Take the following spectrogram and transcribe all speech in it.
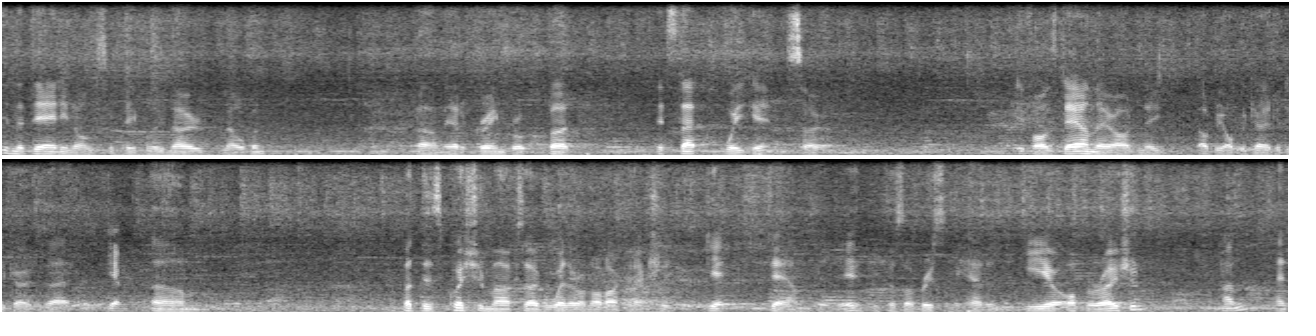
in the Dandenongs for people who know Melbourne, um, out of Gembrook. But it's that weekend, so if I was down there, I'd need, I'd be obligated to go to that. Yep. But there's question marks over whether or not I can actually get down there because I've recently had an ear operation. Pardon? And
